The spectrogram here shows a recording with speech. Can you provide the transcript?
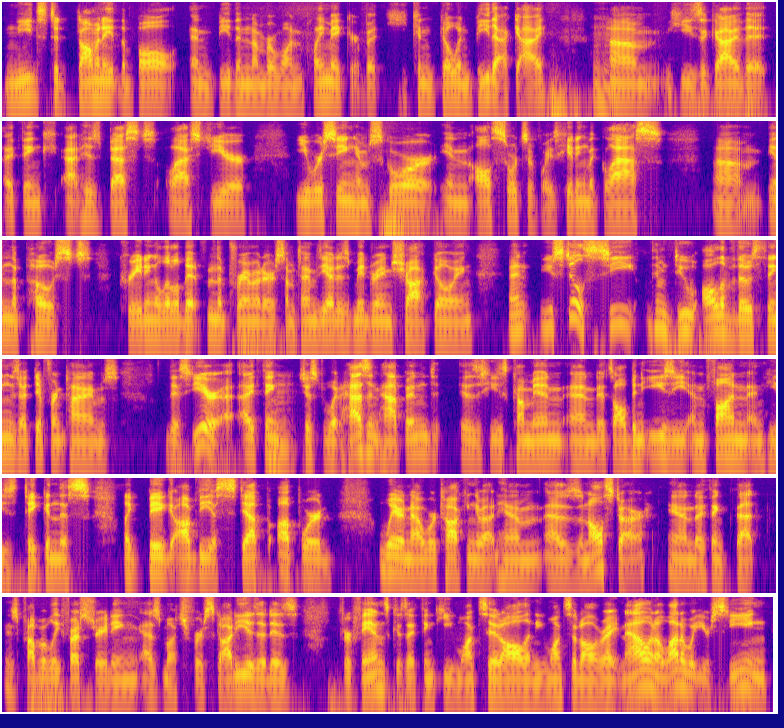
needs to dominate the ball and be the number one playmaker, but he can go and be that guy. Mhm. Um, he's a guy that I think at his best last year, you were seeing him score in all sorts of ways, hitting the glass, um, in the post, creating a little bit from the perimeter. Sometimes he had his mid range shot going, and you still see him do all of those things at different times this year. I think Mhm. just what hasn't happened is he's come in and it's all been easy and fun, and he's taken this like big obvious step upward where now we're talking about him as an all-star and i think that is probably frustrating as much for scottie as it is for fans because i think he wants it all and he wants it all right now and a lot of what you're seeing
